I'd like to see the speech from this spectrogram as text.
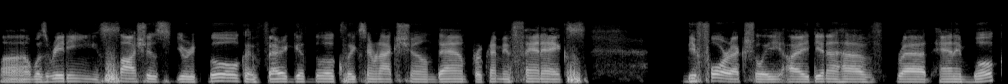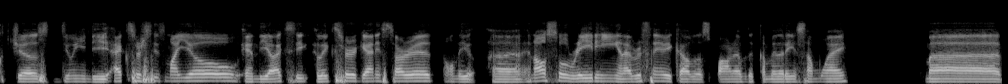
Uh, was reading Sasha's Jurić book, a very good book, Elixir in Action, then Programming Phoenix. Before actually, I didn't have read any book, just doing the Exercism.io and the Elixir getting started on the, uh, and also reading and everything because I was part of the community in some way. But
